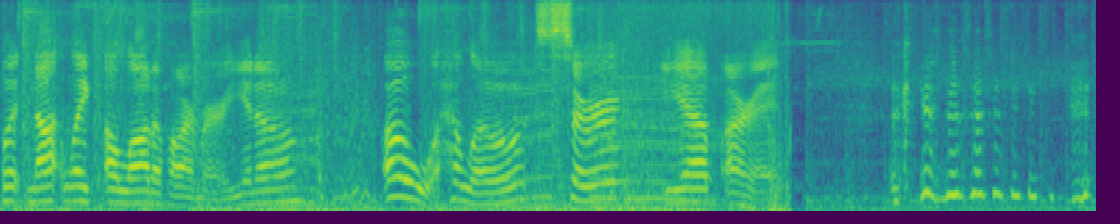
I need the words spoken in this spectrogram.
But not like a lot of armor, you know? Oh, hello, sir. Yep, alright.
